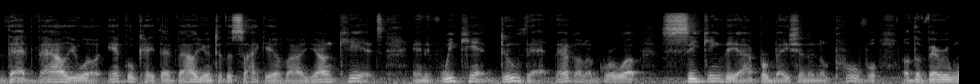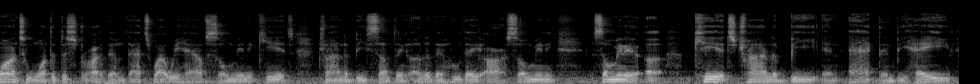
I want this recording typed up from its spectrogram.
that value or inculcate that value into the psyche of our young kids. And if we can't do that, they're going to grow up seeking the approbation and approval of the very ones who want to destroy them. That's why we have so many kids trying to be something other than who they are. So many, so many uh, kids trying to be and act and behave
